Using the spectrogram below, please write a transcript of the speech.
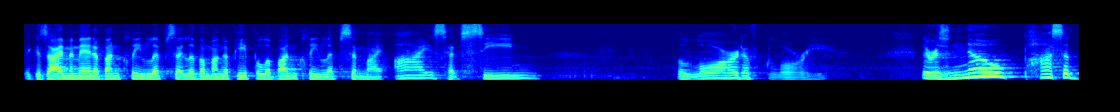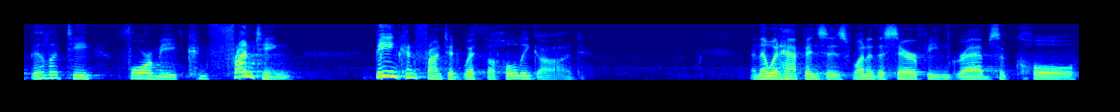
Because I'm a man of unclean lips, I live among a people of unclean lips, and my eyes have seen the Lord of glory. There is no possibility for me confronting, being confronted with the holy God. And then what happens is one of the seraphim grabs a coal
